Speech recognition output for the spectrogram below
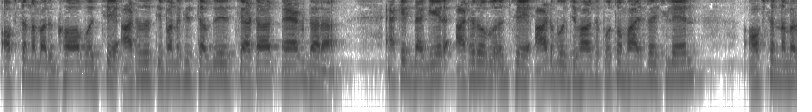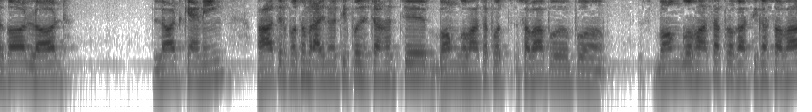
অপশন নাম্বার ঘ বলছে আঠারোশো তিপ্পান্ন খ্রিস্টাব্দে চ্যাটার এক দ্বারা। একের দাগের আঠেরো বলছে, আট বলছে ভারতের প্রথম ভাইসরয় ছিলেন। অপশন নাম্বার গ লর্ড লর্ড ক্যানিং। ভারতের প্রথম রাজনৈতিক প্রতিষ্ঠান হচ্ছে বঙ্গভাষা পত- সভা বঙ্গভাষা প্রকাশিকা সভা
